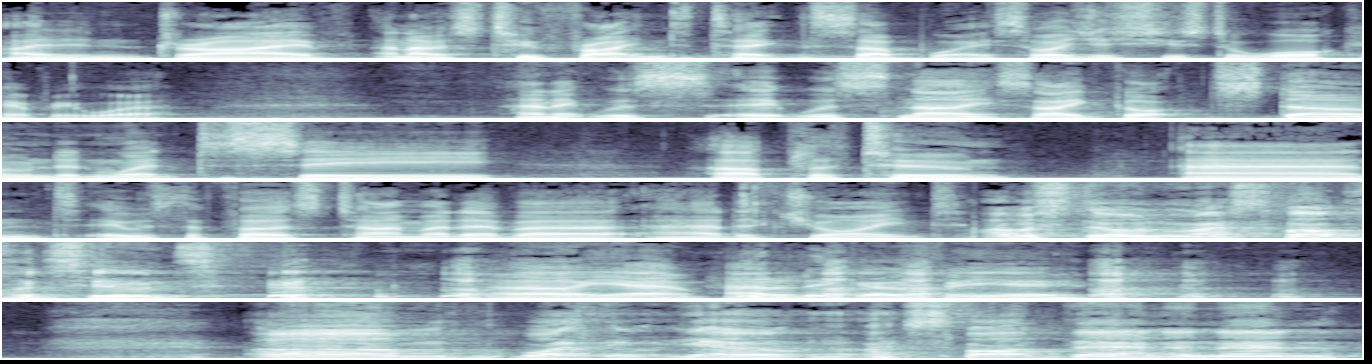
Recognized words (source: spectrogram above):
I didn't drive and I was too frightened to take the subway, so I just used to walk everywhere. And it was it was nice. I got stoned and went to see uh, Platoon and it was the first time I'd ever had a joint. I was stoned when I saw Platoon too. oh yeah, how did it go for you? Um, well, you know, I saw it then, and then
